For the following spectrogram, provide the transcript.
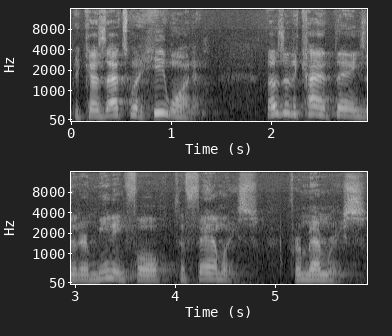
because that's what he wanted. Those are the kind of things that are meaningful to families for memories.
